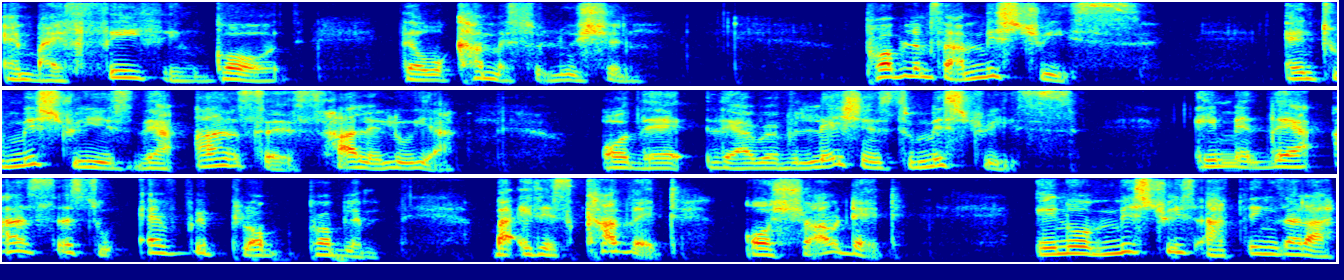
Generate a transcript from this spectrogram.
And by faith in God, there will come a solution. Problems are mysteries. And to mysteries, there are answers. Hallelujah. Or there are revelations to mysteries. Amen. There are answers to every problem, but it is covered or shrouded. You know, mysteries are things that are,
